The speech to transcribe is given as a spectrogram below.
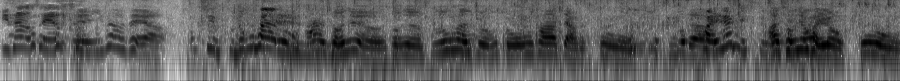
이사 오세요. 네, 이사 오세요. 혹시 부동산 아 전혀요. 저는 부동산 쪽 종사하지 않고 뭐 진짜 관련 있으면 아 전혀 관련 없고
